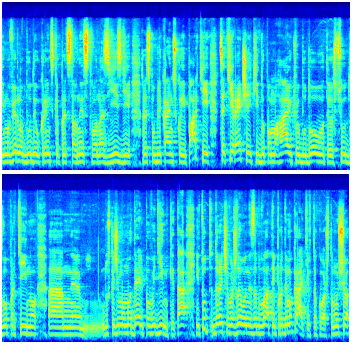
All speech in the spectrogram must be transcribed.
ймовірно буде українське представництво на з'їзді республіканської партії, це ті речі, які допомагають вибудовувати ось цю двопартійну, е, е, ну скажімо, модель поведінки. Та і тут, до речі, важливо не забувати і про демократів також, тому що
